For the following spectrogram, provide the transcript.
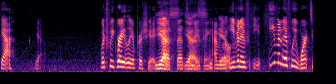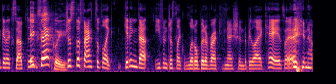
Yeah. Yeah. Which we greatly appreciate. Yes, that, that's yes. amazing. I mean, even if even if we weren't to get accepted, exactly. Just the fact of like getting that even just like little bit of recognition to be like, hey, it's a, you know,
